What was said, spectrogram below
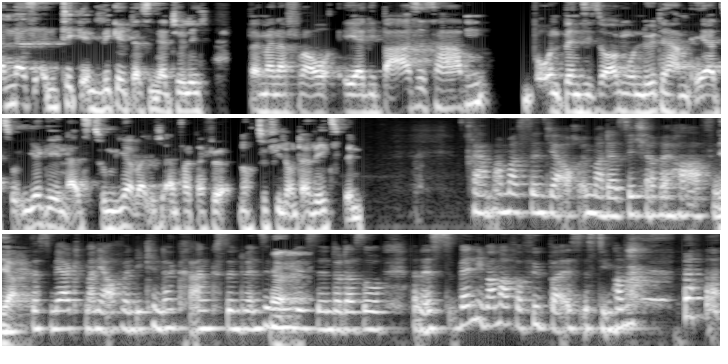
anders im Tick entwickelt, dass sie natürlich bei meiner Frau eher die Basis haben und wenn sie Sorgen und Nöte haben, eher zu ihr gehen als zu mir, weil ich einfach dafür noch zu viel unterwegs bin. Ja, Mamas sind ja auch immer der sichere Hafen. Ja. Das merkt man ja auch, wenn die Kinder krank sind, wenn sie ja. müde sind oder so. Dann ist, wenn die Mama verfügbar ist, ist die Mama ja.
